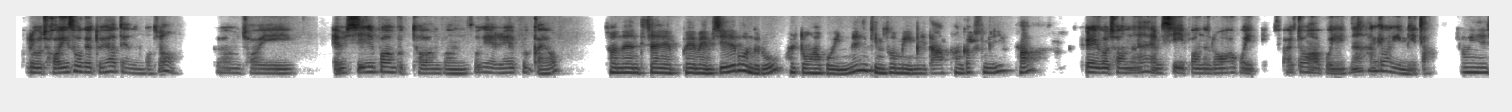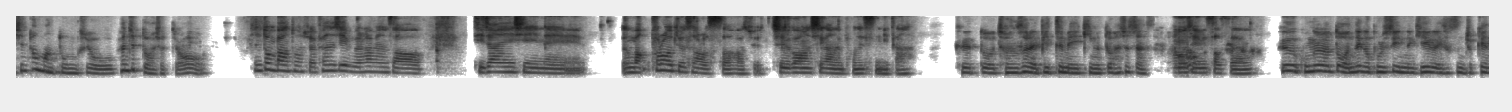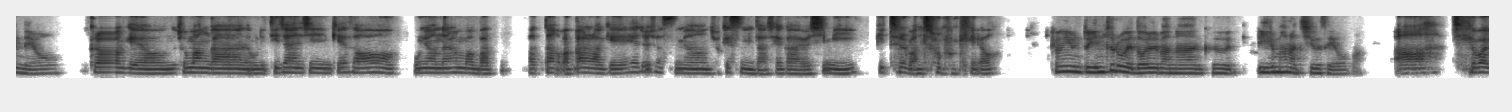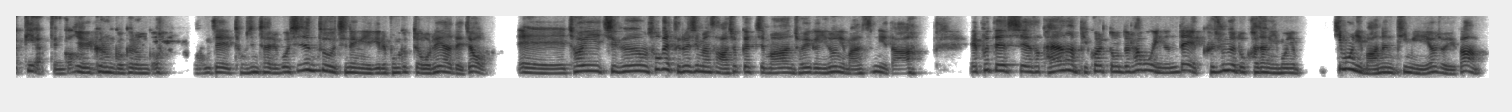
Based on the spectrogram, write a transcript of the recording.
그리고 저희 소개도 해야 되는 거죠? 그럼 저희 MC 1번부터 한번 소개를 해볼까요? 저는 디자인 FM MC 1번으로 활동하고 있는 김소미입니다. 반갑습니다. 그리고 저는 MC 2번으로 하고 있- 활동하고 있는 한경입니다. 경희는 신통방통쇼 편집도 하셨죠? 신통방통쇼 편집을 하면서 디자인신의 음악 프로듀서로서 아주 즐거운 시간을 보냈습니다. 그 또 전설의 비트 메이킹을 또 하셨지 않습니까? 너무 재밌었어요. 그 공연을 또 언젠가 볼 수 있는 기회가 있었으면 좋겠네요. 그러게요. 조만간 우리 디자인신께서 공연을 한번 맛, 맛다, 맛깔나게 해주셨으면 좋겠습니다. 제가 열심히 비트를 만들어 볼게요. 경희님 또 intro에 넣을 만한 그 이름 하나 지으세요. 막. 아, JYP 같은 거? 예, 그런 거, 그런 거. 이제 정신 차리고 시즌2 진행 얘기를 본격적으로 해야 되죠? 예, 저희 지금 소개 들으시면서 아셨겠지만 저희가 인원이 많습니다. FDS에서 다양한 빅 활동들 하고 있는데 그 중에도 가장 임원이, 팀원이 많은 팀이에요, 저희가.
